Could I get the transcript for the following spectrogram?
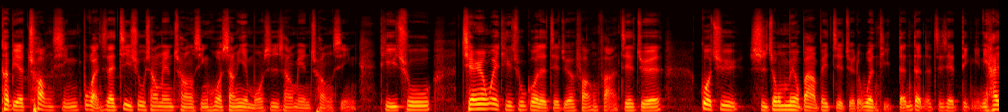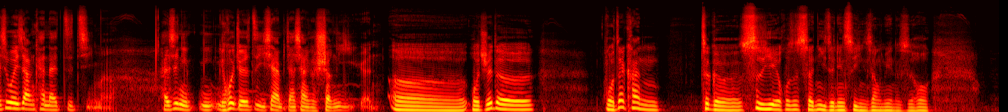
特别创新，不管是在技术上面创新或商业模式上面创新，提出前人未提出过的解决方法，解决过去始终没有办法被解决的问题等等的这些定义，你还是会这样看待自己吗？还是你你你会觉得自己现在比较像一个生意人？呃，我觉得。我在看这个事业或是生意这件事情上面的时候，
